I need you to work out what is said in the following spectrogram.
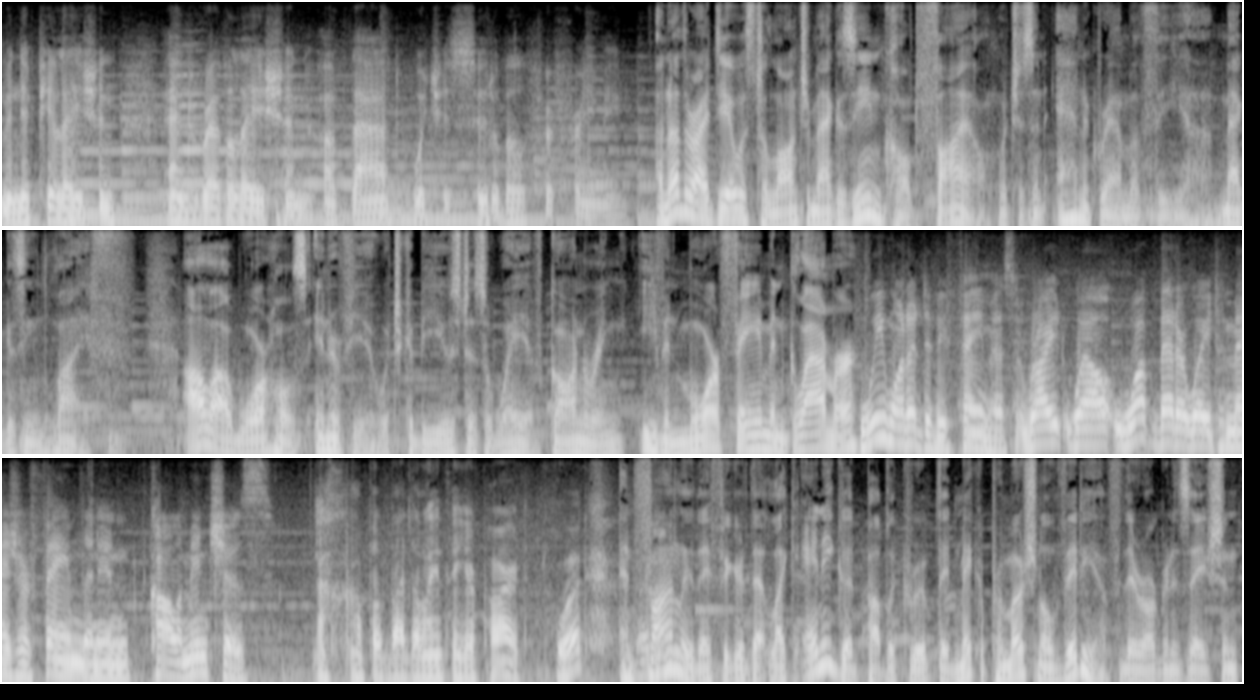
manipulation, and revelation of that which is suitable for framing. Another idea was to launch a magazine called File, which is an anagram of the uh, magazine Life. A la Warhol's interview, which could be used as a way of garnering even more fame and glamour. We wanted to be famous, right? Well, what better way to measure fame than in column inches? How about by the length of your part? What? And finally, they figured that, like any good public group, they'd make a promotional video for their organization.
